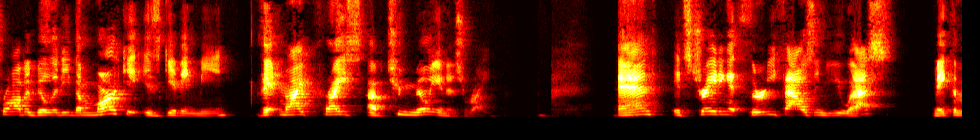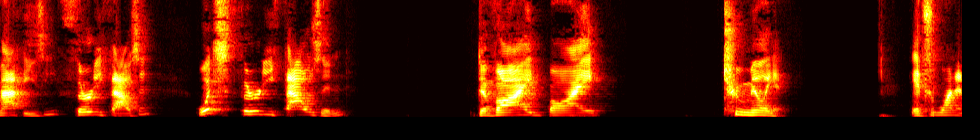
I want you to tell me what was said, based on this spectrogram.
probability the market is giving me that my price of 2 million is right? And it's trading at 30,000 US. Make the math easy 30,000. What's 30,000 divide by 2 million? It's 1.5%.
